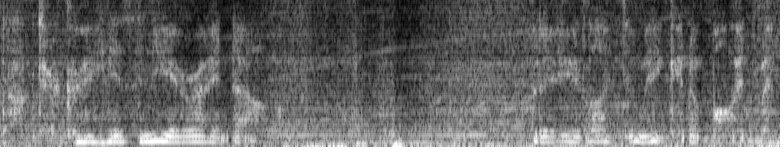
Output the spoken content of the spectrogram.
Dr. Crane isn't here right now. But if you'd like to make an appointment,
